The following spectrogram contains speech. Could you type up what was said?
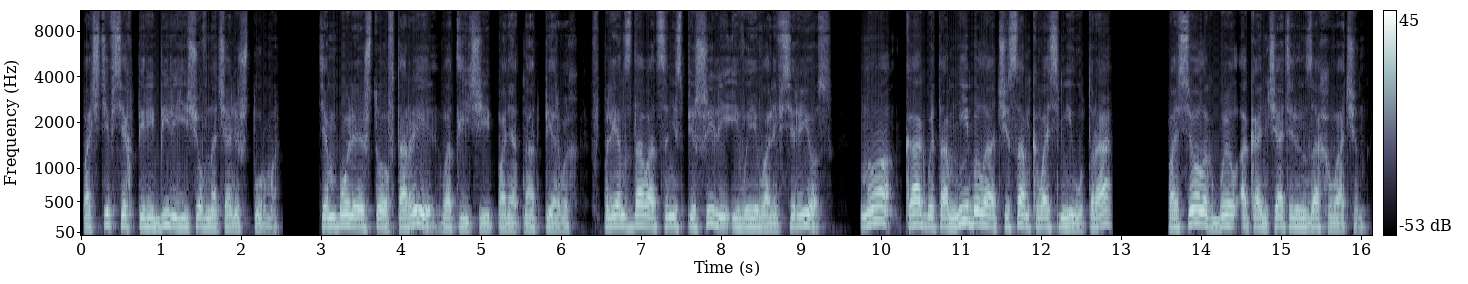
почти всех перебили еще в начале штурма. Тем более, что вторые, в отличие, понятно, от первых, в плен сдаваться не спешили и воевали всерьез. Но, как бы там ни было, часам к восьми утра поселок был окончательно захвачен,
